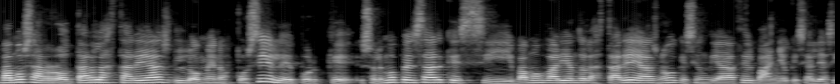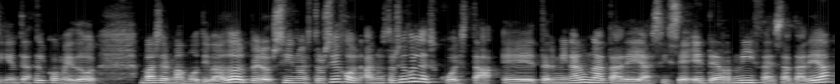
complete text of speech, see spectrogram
vamos a rotar las tareas lo menos posible, porque solemos pensar que si vamos variando las tareas, ¿no? que si un día hace el baño, que si al día siguiente hace el comedor, va a ser más motivador, pero si nuestros hijos, a nuestros hijos les cuesta eh, terminar una tarea, si se eterniza esa tarea,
